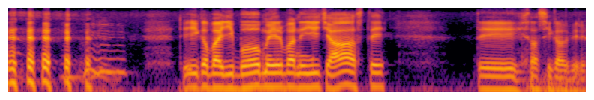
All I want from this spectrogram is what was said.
ਠੀਕ ਆ ਬਾਈ ਜੀ ਬਹੁਤ ਮਿਹਰਬਾਨੀ ਜੀ ਚਾਹ ਵਾਸਤੇ। ਤੇ ਸਤਿ ਸ਼੍ਰੀ ਅਕਾਲ ਵੀਰੇ।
